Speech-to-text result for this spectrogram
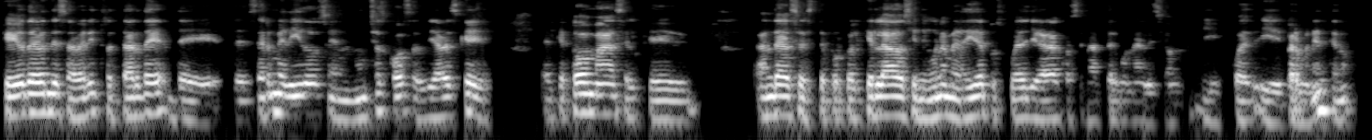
que ellos deben de saber y tratar de, de, de ser medidos en muchas cosas. Ya ves que el que tomas, el que andas este, por cualquier lado sin ninguna medida, pues puede llegar a ocasionarte alguna lesión y, pues, y permanente, ¿no?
